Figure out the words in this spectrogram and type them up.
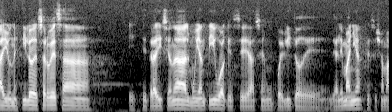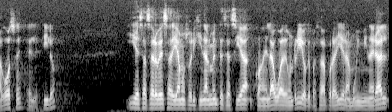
Hay un estilo de cerveza este, tradicional, muy antigua, que se hace en un pueblito de, Alemania, que se llama Goce, el estilo. Y esa cerveza, digamos, originalmente se hacía con el agua de un río que pasaba por ahí, era muy mineral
